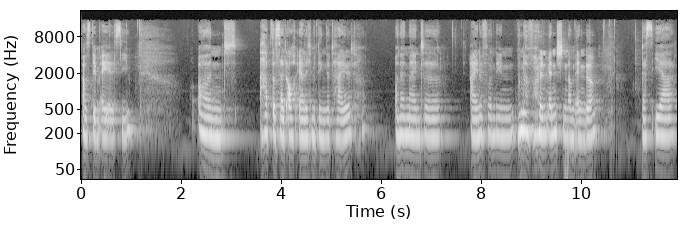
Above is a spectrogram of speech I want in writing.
aus dem ALC. Und habe das halt auch ehrlich mit denen geteilt. Und dann meinte eine von den wundervollen Menschen am Ende, dass ihr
